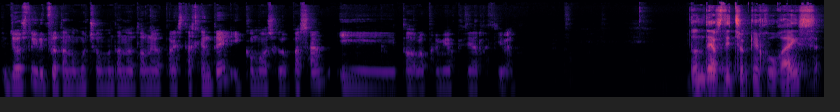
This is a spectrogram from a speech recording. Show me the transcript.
yo estoy disfrutando mucho montando torneos para esta gente y cómo se lo pasan y todos los premios que reciben. ¿Dónde has dicho que jugáis?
